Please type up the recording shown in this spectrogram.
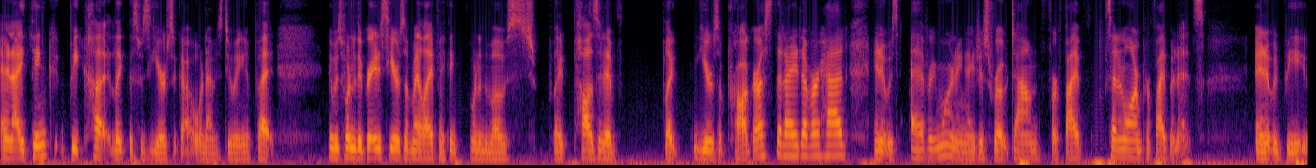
And I think because, like, this was years ago when I was doing it, but it was one of the greatest years of my life. I think one of the most, like, positive, like, years of progress that I had ever had. And it was every morning I just wrote down for five, set an alarm for five minutes. And it would be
